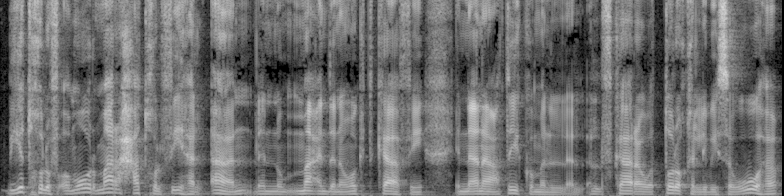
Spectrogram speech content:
بيدخلوا في أمور ما راح أدخل فيها الآن لأنه ما عندنا وقت كافي إن أنا أعطيكم الأفكار أو الطرق اللي بيسووها.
